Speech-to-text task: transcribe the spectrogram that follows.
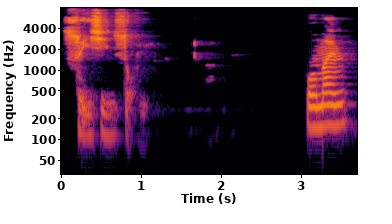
随心所欲。我们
